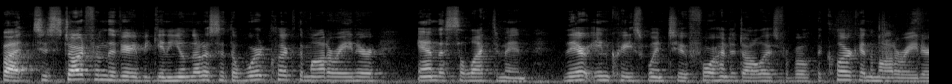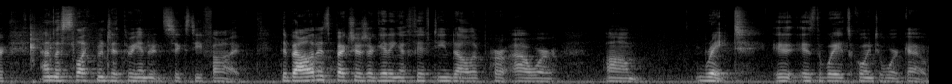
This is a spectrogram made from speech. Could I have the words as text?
But to start from the very beginning, you'll notice that the word clerk, the moderator, and the selectman, their increase went to four hundred dollars for both the clerk and the moderator, and the selectman to 365. The ballot inspectors are getting a fifteen dollar per hour, um, rate, i- is the way it's going to work out.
